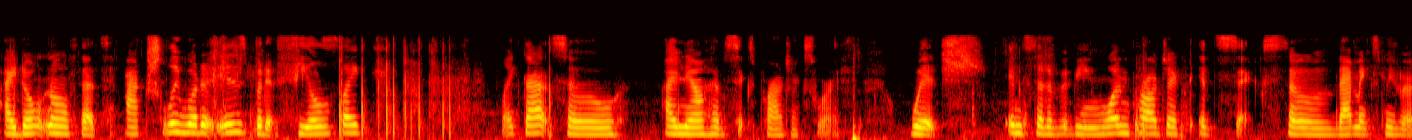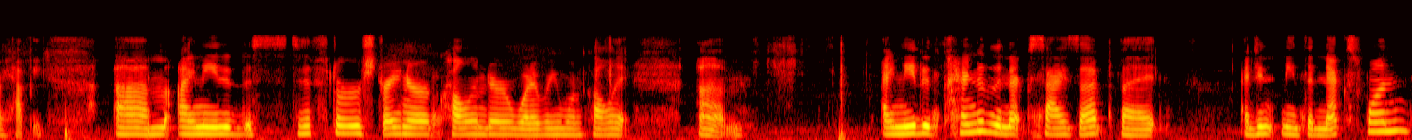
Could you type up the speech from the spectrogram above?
I don't know if that's actually what it is, but it feels like like that. So I now have six projects worth, which instead of it being one project, it's six. So that makes me very happy. Um, I needed the sifter, strainer, colander, whatever you want to call it. Um, I needed kind of the next size up, but I didn't need the next one,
